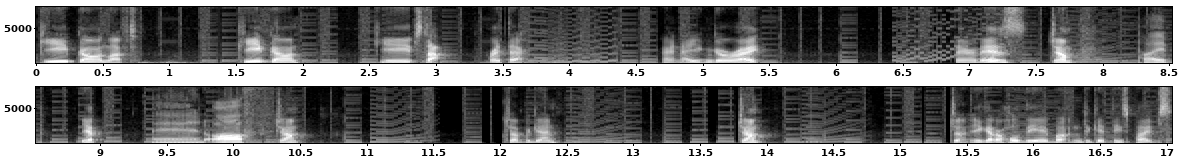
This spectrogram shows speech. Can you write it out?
Keep going left. Keep going. Keep. Stop. Right there. Alright, now you can go right. There it is. Jump. Pipe. Yep. And off. Jump. Jump again. Jump. Jump. You gotta hold the A button to get these pipes.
